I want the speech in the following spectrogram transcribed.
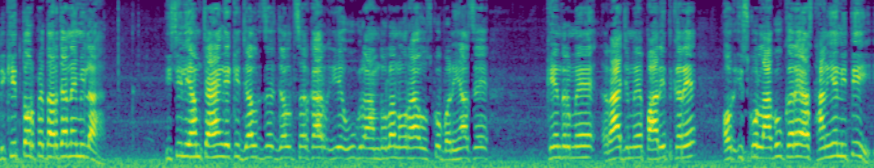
लिखित तौर पे दर्जा नहीं मिला है। इसीलिए हम चाहेंगे कि जल्द से जल्द सरकार ये उग्र आंदोलन हो रहा है उसको बढ़िया से केंद्र में राज्य में पारित करे और इसको लागू करे स्थानीय नीति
